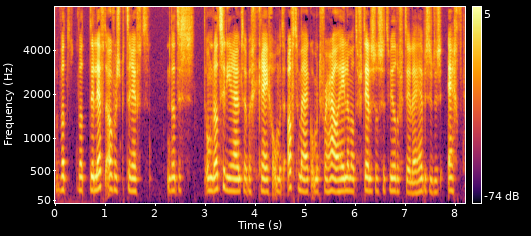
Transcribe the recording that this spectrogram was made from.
wat, wat de leftovers betreft, dat is omdat ze die ruimte hebben gekregen om het af te maken, om het verhaal helemaal te vertellen zoals ze het wilden vertellen, hebben ze dus echt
